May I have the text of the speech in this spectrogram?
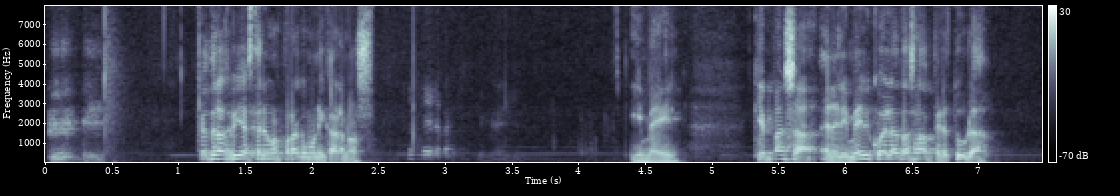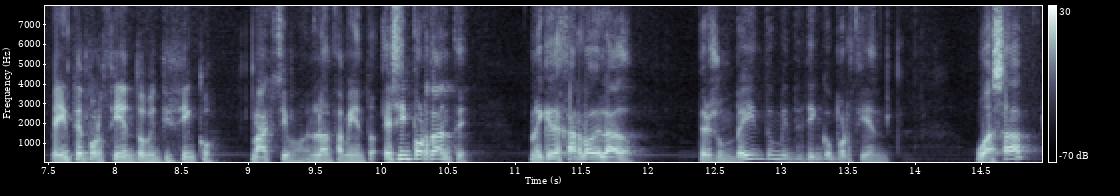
¿Qué otras vías tenemos para comunicarnos? Verdad. Email. ¿Qué pasa? En el email, ¿cuál es la tasa de apertura? 20%, 25% máximo en el lanzamiento. Es importante, no hay que dejarlo de lado, pero es un 20 un 25%. WhatsApp,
